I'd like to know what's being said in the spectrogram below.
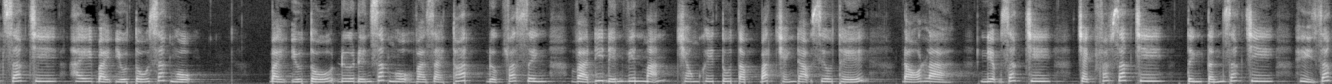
thất giác chi hay bảy yếu tố giác ngộ. Bảy yếu tố đưa đến giác ngộ và giải thoát được phát sinh và đi đến viên mãn trong khi tu tập bắt chánh đạo siêu thế, đó là niệm giác chi, trạch pháp giác chi, tinh tấn giác chi, hỷ giác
